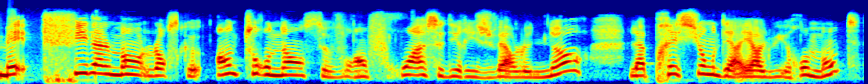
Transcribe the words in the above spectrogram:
Mais finalement, lorsque, en tournant, ce vent froid se dirige vers le nord, la pression derrière lui remonte.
